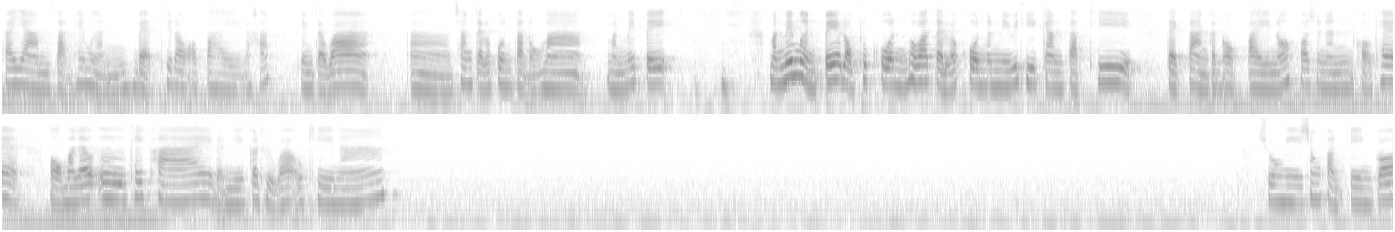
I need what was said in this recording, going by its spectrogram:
พยายามตัดให้เหมือนแบบที่เราเอาไปนะคะ เพียงแต่ว่าอ่าช่างแต่ละคนตัดออกมา มันไม่เป๊ะ มันไม่เหมือนเป๊ะหรอกทุกคน เพราะว่าแต่ละคนมันมีวิธีการตัดที่แตกต่างกันออกไปเนาะเพราะฉะนั้นขอแค่ออกมาแล้วเออคล้ายๆ แบบนี้ก็ถือว่าโอเคนะช่วงนี้ช่างขวัญเองก็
